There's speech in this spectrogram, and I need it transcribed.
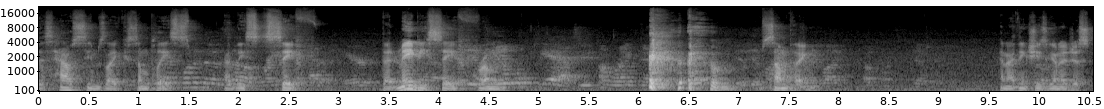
This house seems like someplace at least safe, that may be safe from something. And I think she's gonna just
